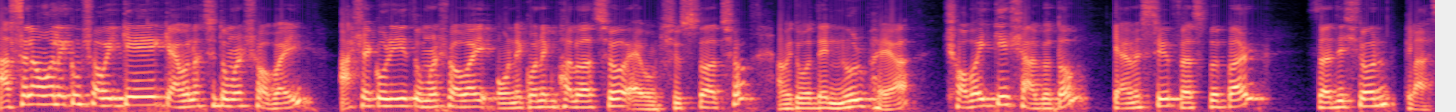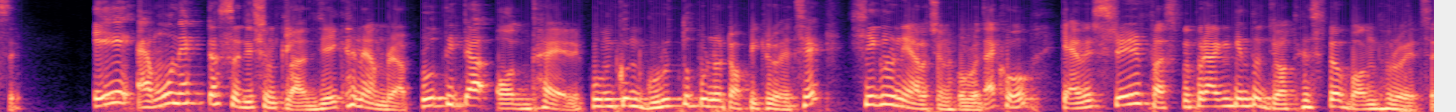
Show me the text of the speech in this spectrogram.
আসসালামু আলাইকুম সবাইকে, কেমন আছো তোমরা সবাই? আশা করি তোমরা সবাই অনেক অনেক ভালো আছো এবং সুস্থ আছো। আমি তোমাদের নূর ভাইয়া, সবাইকে স্বাগতম কেমিস্ট্রি ফার্স্ট পেপার সাজেশন ক্লাসে এই এমন একটা সাজেশন ক্লাস যেখানে আমরা প্রতিটা অধ্যায়ের কোন কোন গুরুত্বপূর্ণ টপিক রয়েছে সেগুলো নিয়ে আলোচনা করব। দেখো কেমিস্ট্রির ফার্স্ট পেপার আগে কিন্তু যথেষ্ট বন্ধ রয়েছে।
